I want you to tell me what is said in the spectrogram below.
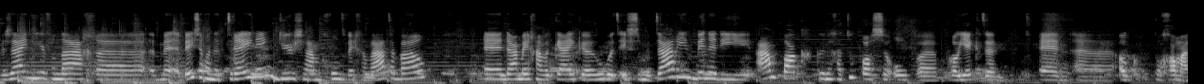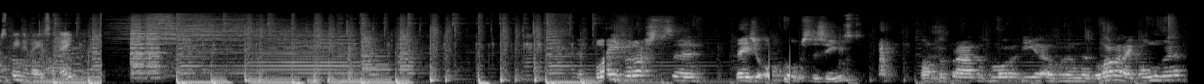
We zijn hier vandaag uh, bezig met een training, duurzaam grondweg- en waterbouw. En daarmee gaan we kijken hoe we het instrumentarium binnen die aanpak kunnen gaan toepassen op uh, projecten en uh, ook programma's binnen WZD. Blij verrast deze opkomst te zien. Want we praten vanmorgen hier over een belangrijk onderwerp.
